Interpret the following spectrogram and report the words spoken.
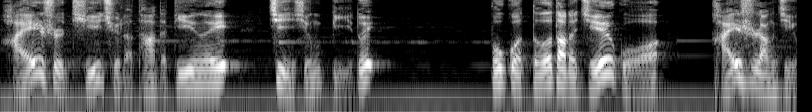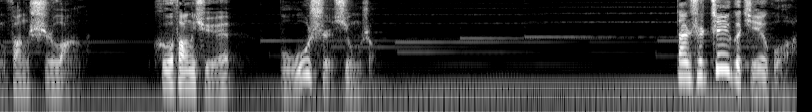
还是提取了他的 DNA 进行比对，不过得到的结果还是让警方失望了，何方学不是凶手。但是这个结果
